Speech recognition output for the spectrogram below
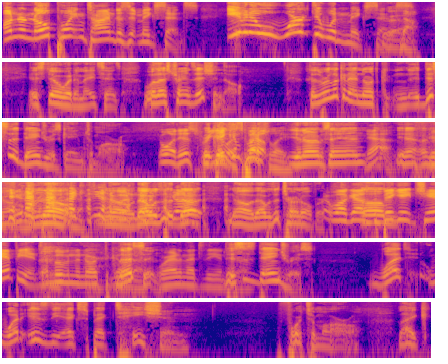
Under no point in time does it make sense. Even if it worked, it wouldn't make sense. No. It still wouldn't have made sense. Well, let's transition though, because we're looking at North. This is a dangerous game tomorrow. Well, it is for Because- you, put up- especially. You know what I'm saying? Yeah. Yeah. No, Like, no, yeah, no, that was a that, no, that was a turnover. Well, guys, the Um, Big Eight champions. I'm moving to North Dakota. Listen, we're adding that to the intro. This is dangerous. What what is the expectation for tomorrow? Like,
